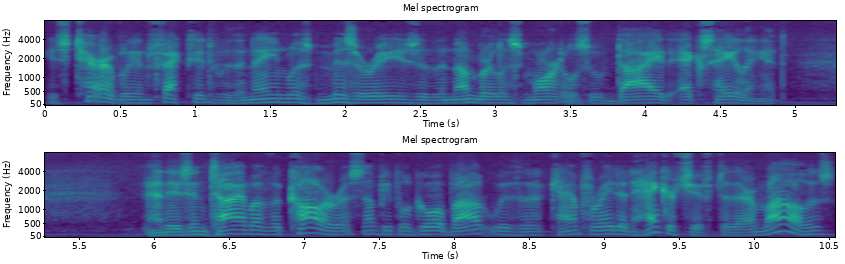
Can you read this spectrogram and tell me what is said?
is terribly infected with the nameless miseries of the numberless mortals who've died exhaling it. And as in time of the cholera some people go about with a camphorated handkerchief to their mouths,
